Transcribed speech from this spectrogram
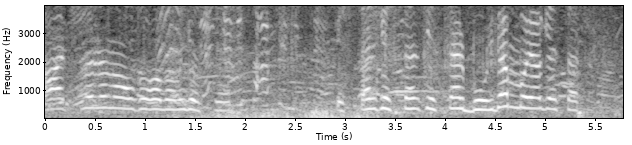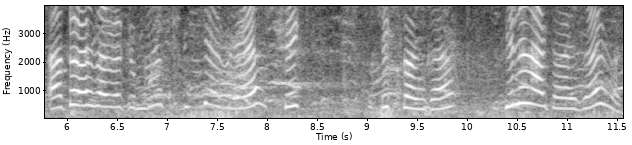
ağaçların olduğu alanı göster. Göster göster göster boydan boya göster. Arkadaşlar bakın burası bir çevre. Çek. Çek kanka. Gelin arkadaşlar bak.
